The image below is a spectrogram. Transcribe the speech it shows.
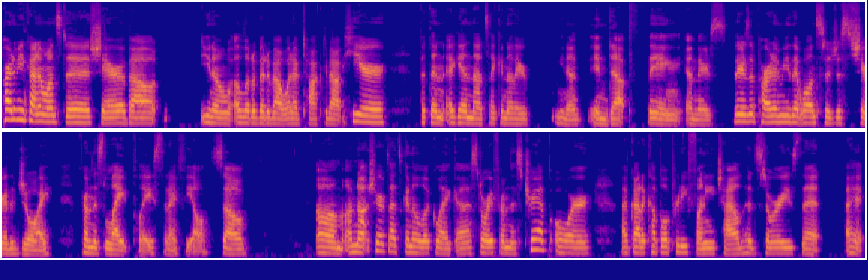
Part of me kind of wants to share about, you know, a little bit about what I've talked about here. But then again, that's like another, you know, in-depth thing. And there's there's a part of me that wants to just share the joy from this light place that I feel. So um, I'm not sure if that's going to look like a story from this trip or I've got a couple pretty funny childhood stories that I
